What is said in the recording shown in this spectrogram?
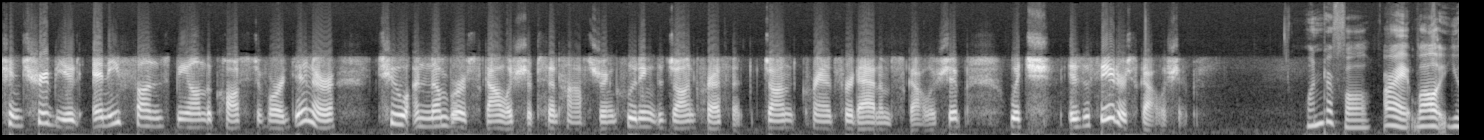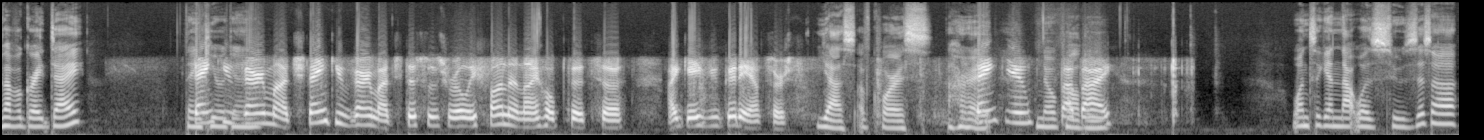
contribute any funds beyond the cost of our dinner to a number of scholarships at Hofstra, including the John, Cranford, John Cranford Adams Scholarship, which is a theater scholarship. Wonderful. All right. Well, you have a great day. Thank, Thank you, you very much. Thank you very much. This was really fun, and I hope that uh, I gave you good answers. Yes, of course. All right. Thank you. No problem. Bye bye. Once again, that was Sue Zizza.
